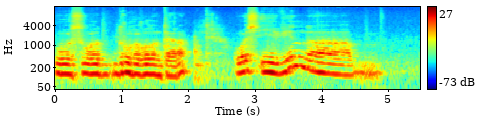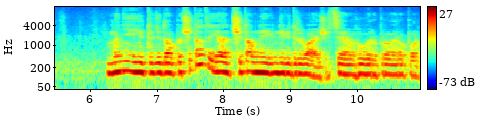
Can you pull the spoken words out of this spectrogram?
у свого друга волонтера. Ось і він е, Мені її тоді дав почитати, я читав не, відриваючись, це я говорю про аеропорт.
